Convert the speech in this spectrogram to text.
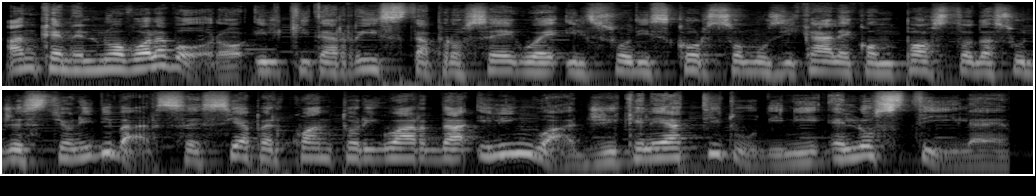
Anche nel nuovo lavoro il chitarrista prosegue il suo discorso musicale composto da suggestioni diverse sia per quanto riguarda i linguaggi che le attitudini e lo stile.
